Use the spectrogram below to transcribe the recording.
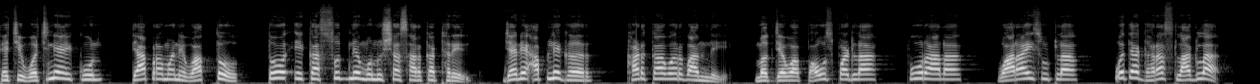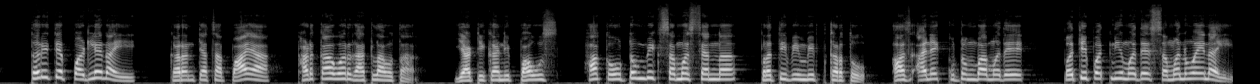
त्याची वचने ऐकून त्याप्रमाणे वागतो तो एका सुज्ञ मनुष्यासारखा ठरेल ज्याने आपले घर खडकावर बांधले. मग जेव्हा पाऊस पडला पूर आला वाराही सुटला व त्या घरास लागला तरी ते पडले नाही कारण त्याचा पाया खडकावर घातला होता. या ठिकाणी पाऊस हा कौटुंबिक समस्यांना प्रतिबिंबित करतो. आज अनेक कुटुंबामध्ये पती पत्नीमध्ये समन्वय नाही.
